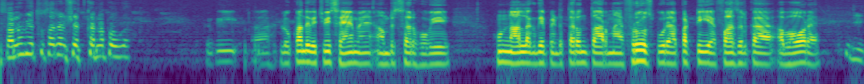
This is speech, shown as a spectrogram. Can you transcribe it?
ਸਾਨੂੰ ਵੀ ਇੱਥੋਂ ਸਾਰਿਆਂ ਨੂੰ ਸ਼ਿਫਟ ਕਰਨਾ ਪਊਗਾ। ਕਿਉਂਕਿ ਅਹ, ਲੋਕਾਂ ਦੇ ਵਿੱਚ ਵੀ ਸਹਿਮ ਹੈ ਅੰਮ੍ਰਿਤਸਰ ਹੋਵੇ ਹੁਣ ਨਾਲ ਲੱਗਦੇ ਪਿੰਡ ਤਰਨਤਾਰਨ ਹੈ ਫਿਰੋਜ਼ਪੁਰ ਹੈ ਪੱਟੀ ਹੈ ਫਾਜ਼ਿਲਕਾ ਹੈ ਅਬਹੌਰ ਹੈ। ਜੀ।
